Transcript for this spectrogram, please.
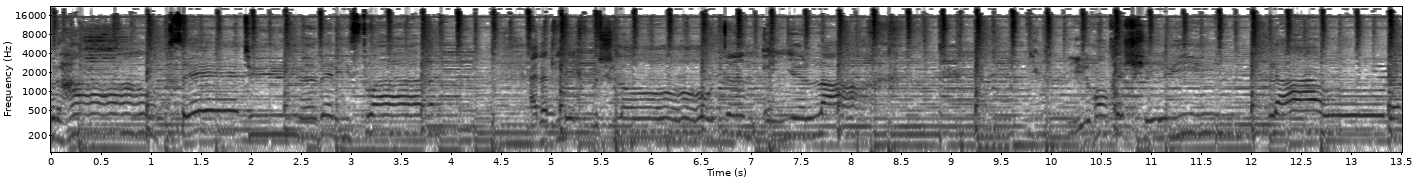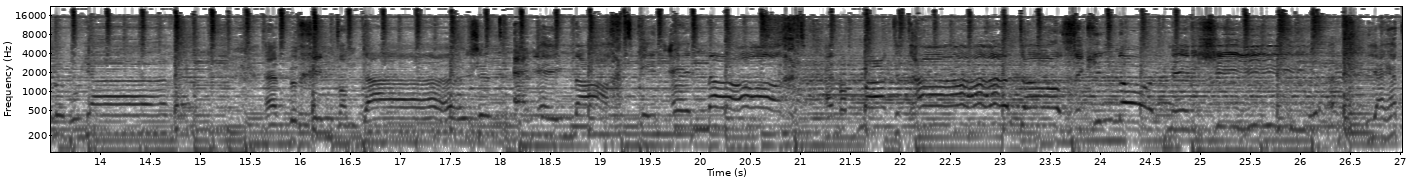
Verhaal, c'est une belle histoire. En het ligt besloten in je lach. Il rentrait chez lui, là-haut vers le brouillard. Het begin van duizend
